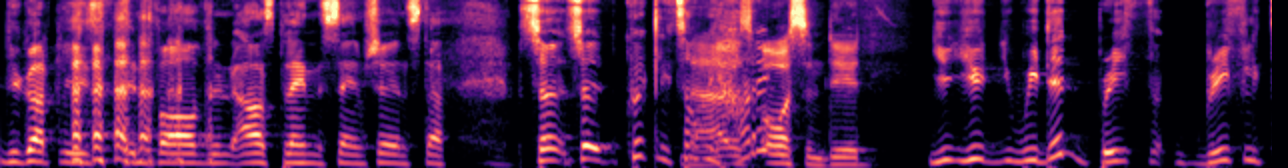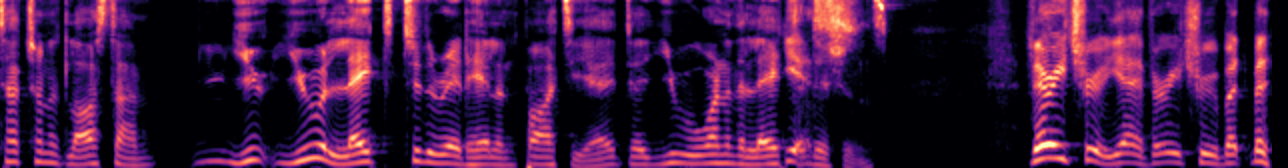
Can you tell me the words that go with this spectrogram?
you got me involved and i was playing the same show and stuff so so quickly tell me it how was did awesome, dude. you, you you we did brief briefly touch on it last time. You you, you were late to the Red Helen party, eh? You were one of the late Yes. editions. Very true. Yeah, very true. But but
